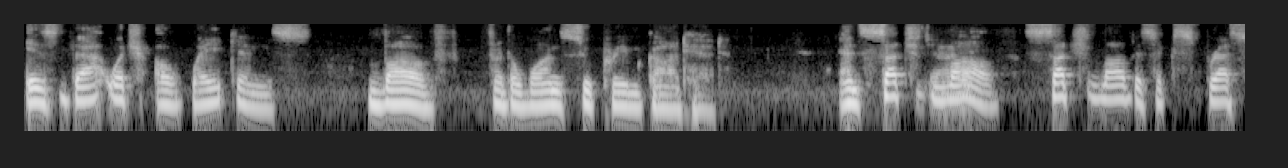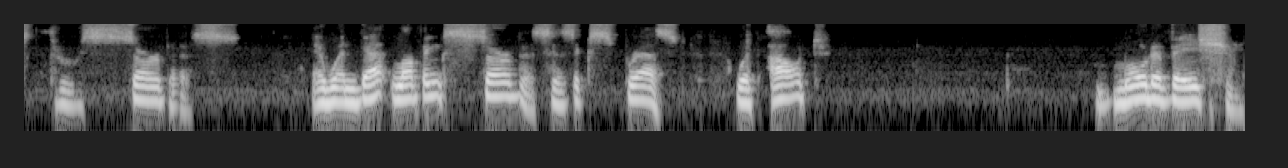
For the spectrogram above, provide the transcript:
is that which awakens love for the one supreme Godhead. And such love, such love is expressed through service. And when that loving service is expressed without motivation,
